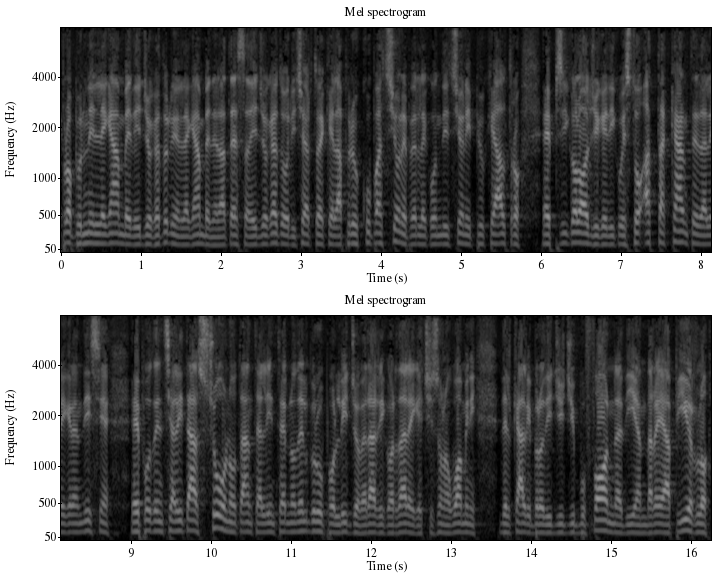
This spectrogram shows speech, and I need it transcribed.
proprio nelle gambe dei giocatori, nelle gambe e nella testa dei giocatori. Certo è che la preoccupazione per le condizioni più che altro eh, psicologiche di questo attaccante dalle grandissime eh, potenzialità sono tante all'interno del gruppo. Lì gioverà a ricordare che ci sono uomini del calibro di Gigi Buffon, di Andrea Pirlo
